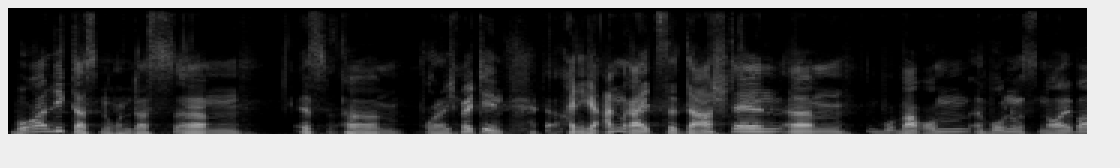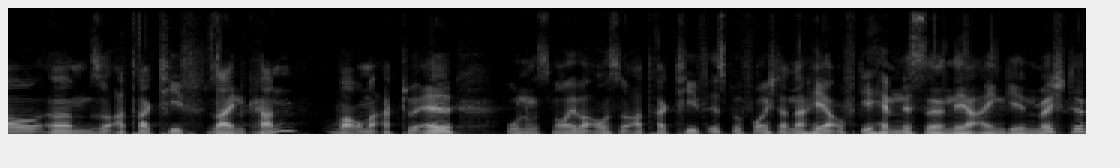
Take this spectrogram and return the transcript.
Woran liegt das nun? Das ähm, ist, ähm, oder ich möchte Ihnen einige Anreize darstellen, ähm, warum Wohnungsneubau ähm, so attraktiv sein kann warum aktuell Wohnungsneubau auch so attraktiv ist, bevor ich dann nachher auf die Hemmnisse näher eingehen möchte.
